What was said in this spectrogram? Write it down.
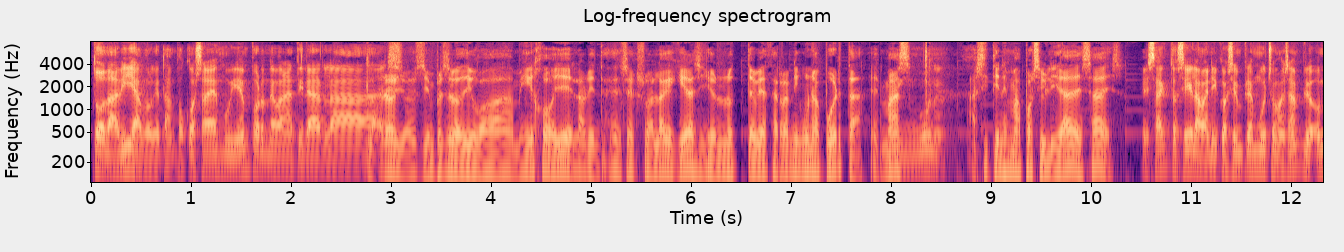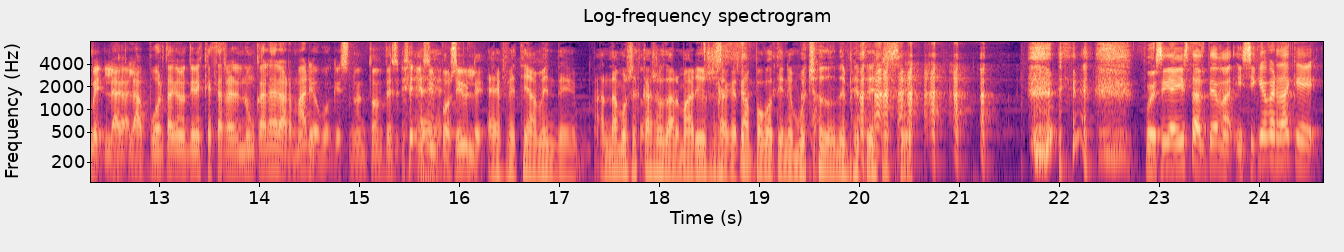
Todavía, porque tampoco sabes muy bien por dónde van a tirar las. Claro, yo siempre se lo digo a mi hijo, oye, la orientación sexual la que quieras y yo no te voy a cerrar ninguna puerta. Es más, Ninguna. así tienes más posibilidades, ¿sabes? Exacto, sí, el abanico siempre es mucho más amplio. Hombre, la, la puerta que no tienes que cerrar nunca es la del armario, porque si no, entonces es Eh, imposible. Efectivamente, andamos escasos de armarios, o sea que tampoco tiene mucho donde meterse. Pues sí, ahí está el tema. Y sí que es verdad que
